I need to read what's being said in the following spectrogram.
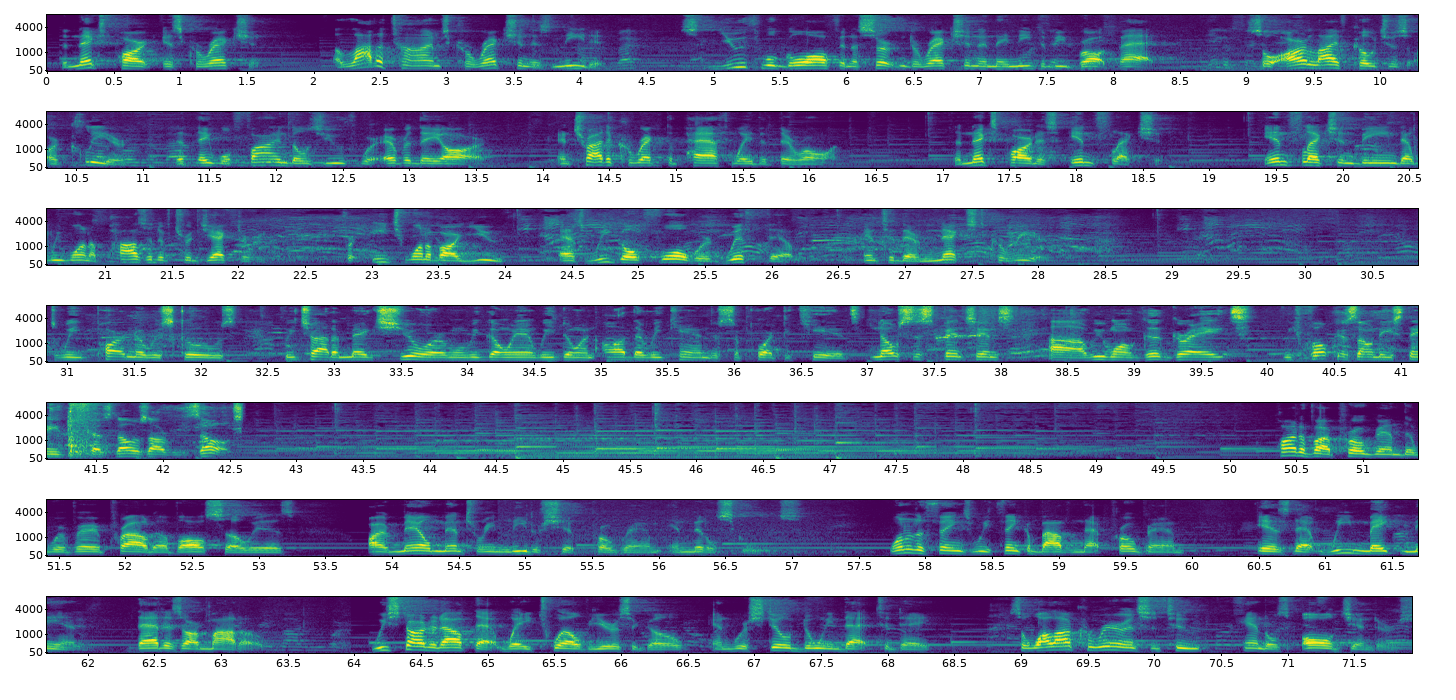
The next part is correction. A lot of times, correction is needed. Youth will go off in a certain direction and they need to be brought back. So, our life coaches are clear that they will find those youth wherever they are and try to correct the pathway that they're on. The next part is inflection. Inflection being that we want a positive trajectory for each one of our youth as we go forward with them into their next career. We partner with schools. We try to make sure when we go in, we're doing all that we can to support the kids. No suspensions. Uh, we want good grades. We focus on these things because those are results. Part of our program that we're very proud of also is our male mentoring leadership program in middle schools. One of the things we think about in that program is that we make men. That is our motto. We started out that way 12 years ago, and we're still doing that today. So while our Career Institute handles all genders,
